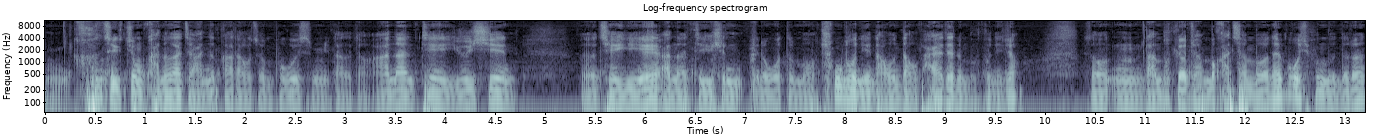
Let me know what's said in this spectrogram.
음, 큰 수익 좀 가능하지 않을까라고 좀 보고 있습니다. 그죠? 아난티, 유신, 어, 제2의 아난티, 유신 이런 것들 뭐 충분히 나온다고 봐야 되는 부분이죠. 그래서 음, 남북경제 한번 같이 한번 해보고 싶은 분들은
